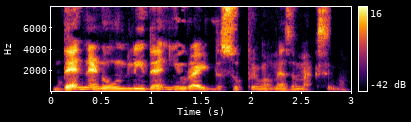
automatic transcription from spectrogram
then and only then you write the supremum as a maximum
